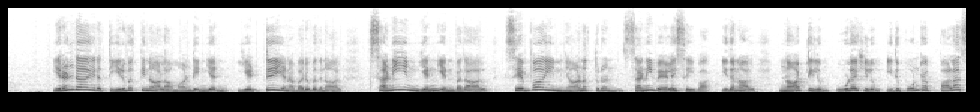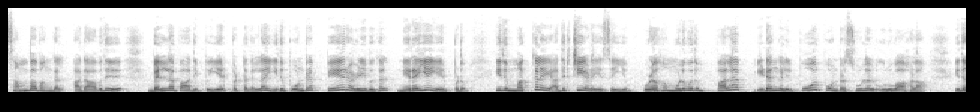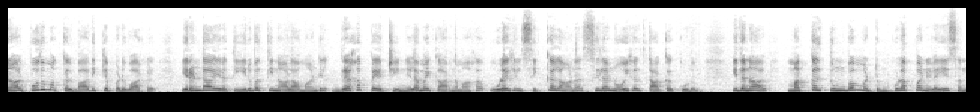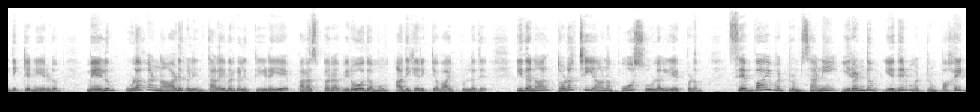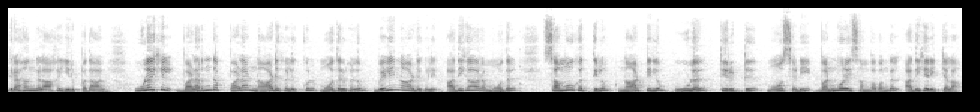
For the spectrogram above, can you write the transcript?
இரண்டாயிரத்தி இருபத்தி நாலாம் ஆண்டின் எண் எட்டு என வருவதனால் சனியின் எண் என்பதால் செவ்வாயின் ஞானத்துடன் சனி வேலை செய்வார். இதனால் நாட்டிலும் உலகிலும் இது போன்ற பல சம்பவங்கள் அதாவது வெள்ள பாதிப்பு ஏற்பட்டதல்ல இது போன்ற பேரழிவுகள் நிறைய ஏற்படும். இது மக்களை அதிர்ச்சியடைய செய்யும். உலகம் முழுவதும் பல இடங்களில் போர் போன்ற சூழல் உருவாகலாம். இதனால் பொதுமக்கள் பாதிக்கப்படுவார்கள். இரண்டாயிரத்தி இருபத்தி நாலாம் ஆண்டில் கிரகப்பெயர்ச்சியின் நிலைமை காரணமாக உலகில் சிக்கலான சில நோய்கள் தாக்கக்கூடும். இதனால் மக்கள் துன்பம் மற்றும் குழப்ப நிலையை சந்திக்க நேரிடும். மேலும் உலக நாடுகளின் தலைவர்களுக்கு இடையே பரஸ்பர விரோதமும் அதிகரிக்க வாய்ப்புள்ளது. இதனால் தொடர்ச்சியான போர் சூழல் ஏற்படும். செவ்வாய் மற்றும் சனி இரண்டும் எதிர் மற்றும் பகை கிரகங்களாக இருப்பதால் உலகில் வளர்ந்த பல நாடுகளுக்குள் மோதல்களும் வெளிநாடுகளில் அதிகார மோதல் சமூகத்திலும் நாட்டிலும் ஊழல் திருட்டு மோசடி வன்முறை சம்பவங்கள் அதிகரிக்கலாம்.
